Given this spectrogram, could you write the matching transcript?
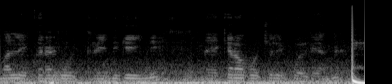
මල්ල එක්වැනට ට්‍රේන් එක ඉන්නේ? කැනව කොච්චල එක්වලට යන්න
